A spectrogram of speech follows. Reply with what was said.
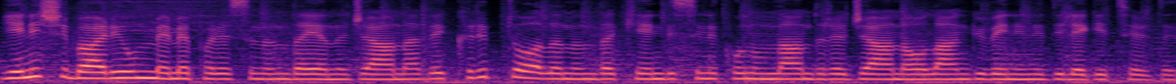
yeni Shibarium meme parasının dayanacağına ve kripto alanında kendisini konumlandıracağına olan güvenini dile getirdi.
